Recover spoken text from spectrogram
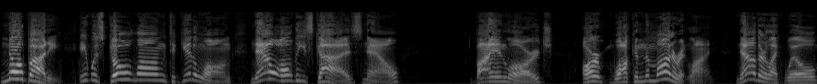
Nobody. It was go along to get along. Now all these guys now, by and large, are walking the moderate line. Now they're like, well,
